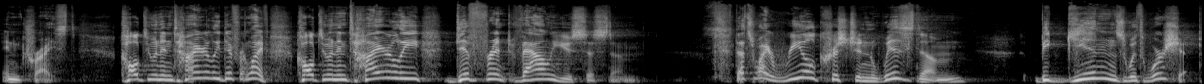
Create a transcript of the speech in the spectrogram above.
in Christ, called to an entirely different life, called to an entirely different value system. That's why real Christian wisdom begins with worship,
